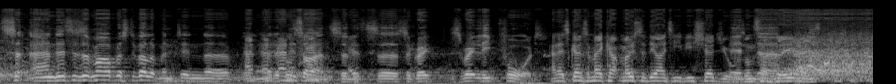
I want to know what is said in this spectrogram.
so- and this is a marvellous development in, uh, in And- and- medical and it's going- science, and it's, uh, it's, a great, it's a great leap forward. And it's going to make up most of the ITV schedules And, on uh, Saturday evenings.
